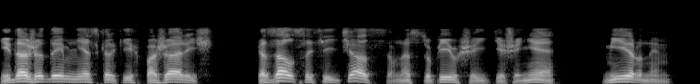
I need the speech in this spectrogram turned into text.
И даже дым нескольких пожарищ казался сейчас, в наступившей тишине, мирным,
